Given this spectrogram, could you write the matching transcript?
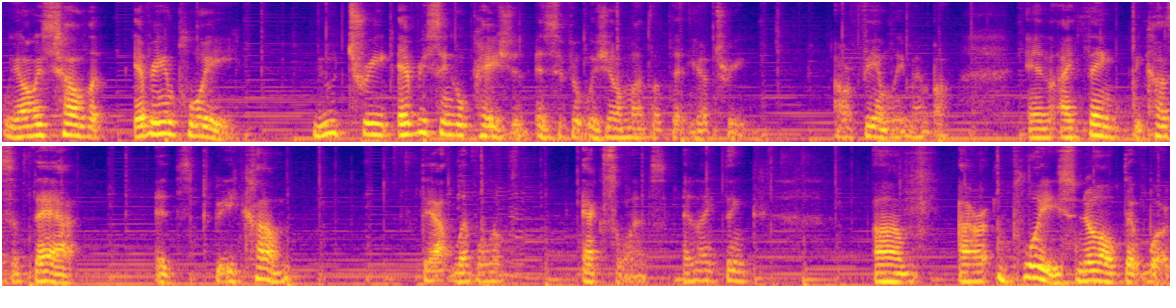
we always tell that every employee, you treat every single patient as if it was your mother that you're treating, our family member. And I think because of that, it's become that level of excellence. And I think um, our employees know that what,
